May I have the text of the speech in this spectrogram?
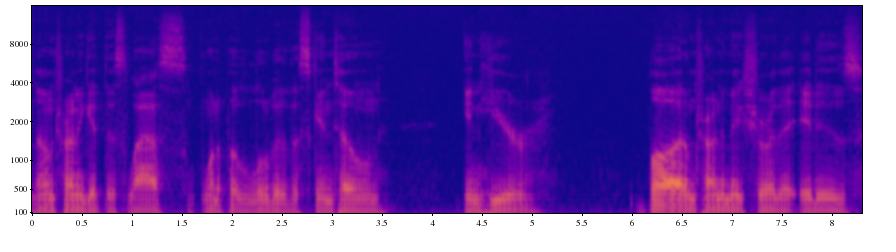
Now I'm trying to get this last, want to put a little bit of the skin tone in here, but I'm trying to make sure that it is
